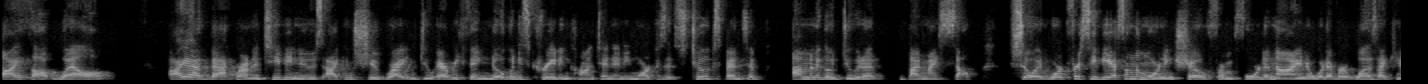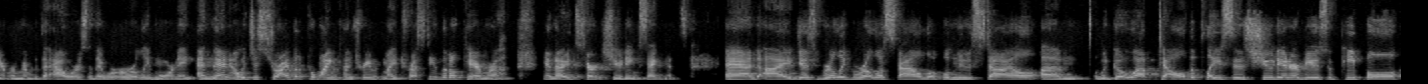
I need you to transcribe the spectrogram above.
I thought, well, I have background in TV news. I can shoot, write, and do everything. Nobody's creating content anymore because it's too expensive. I'm going to go do it by myself. So I'd work for CBS on the morning show from four to nine or whatever it was. I can't remember the hours. So they were early morning. And then I would just drive up to wine country with my trusty little camera and I'd start shooting segments. And I just really guerrilla style, local news style, um, would go up to all the places, shoot interviews with people.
